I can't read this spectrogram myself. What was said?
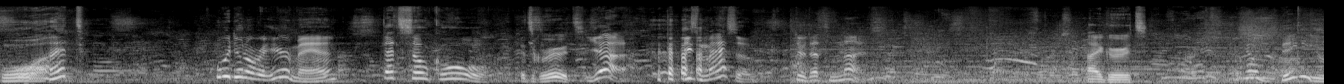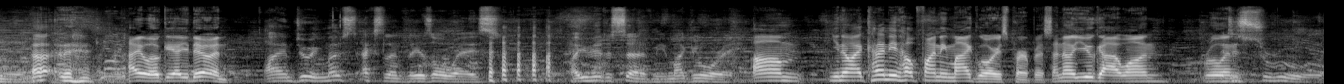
What? What are we doing over here, man? That's so cool. It's Groot. Yeah, he's massive. Dude, that's nuts. Hi Groot. Look how big he is. Uh, hi Loki, how you doing? I am doing most excellently as always. Are you here to serve me in my glory? Um, you know, I kind of need help finding my glorious purpose. I know you got one, ruling. It is to rule.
